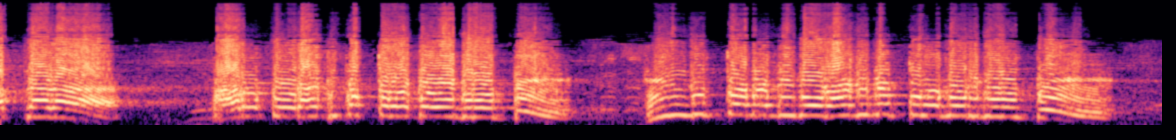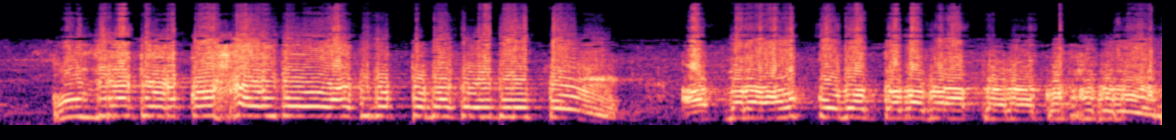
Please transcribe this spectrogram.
আপনারা ভারতের আধিপত্যবাদের বিরুদ্ধে, হিন্দুত্ববাদীদের আধিপত্যবাদের বিরুদ্ধে, গুজরাটের কসাইদের আধিপত্যবাদের বিরুদ্ধে আপনারা ঐক্যবদ্ধভাবে আপনারা কথা বলুন।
